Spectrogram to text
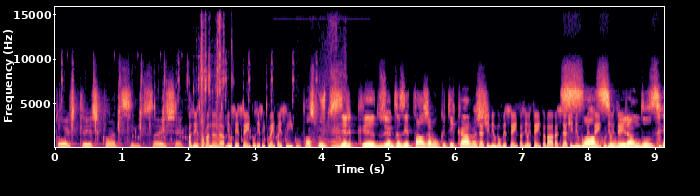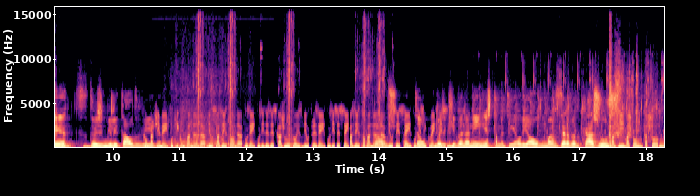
2, 3, 4, 5, 6, 7. Azeite banana 1655. Posso-vos dizer que 200 e tal jabuticabas 7980 barra só 7980. subiram 200, 2000 e tal de vida. Compartimento de banana mil azeitona 210 caju 2360 azeite banana Vamos então comer aqui 1655. bananinhas. Também tem ali alguma reserva de cajus. Aqui matou um cachorro.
